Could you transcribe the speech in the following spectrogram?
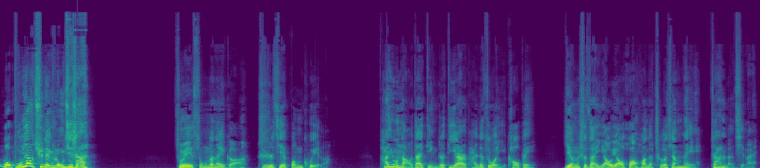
我不要去那个龙脊山。最怂的那个直接崩溃了，他用脑袋顶着第二排的座椅靠背，硬是在摇摇晃晃的车厢内站了起来。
